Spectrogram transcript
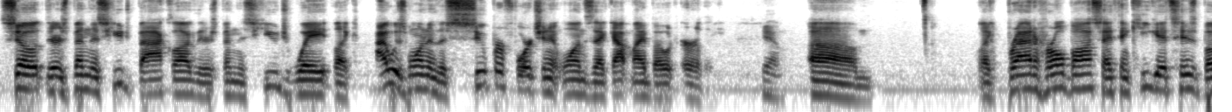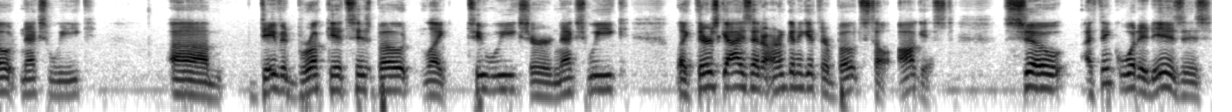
So there's been this huge backlog. There's been this huge wait. Like I was one of the super fortunate ones that got my boat early. Yeah. Um, like Brad Hurlboss, I think he gets his boat next week. Um, David Brook gets his boat like two weeks or next week. Like there's guys that aren't going to get their boats till August. So I think what it is is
